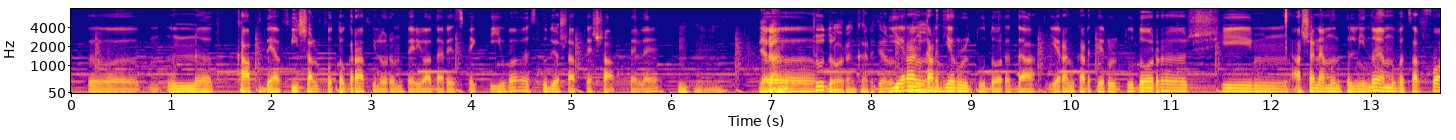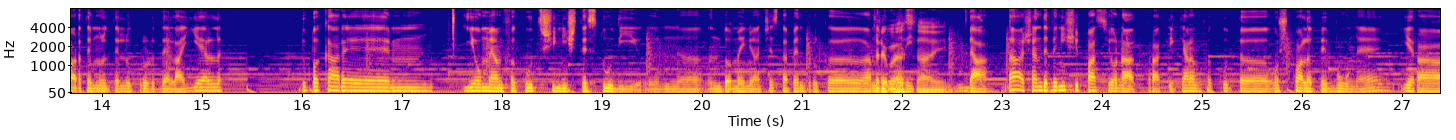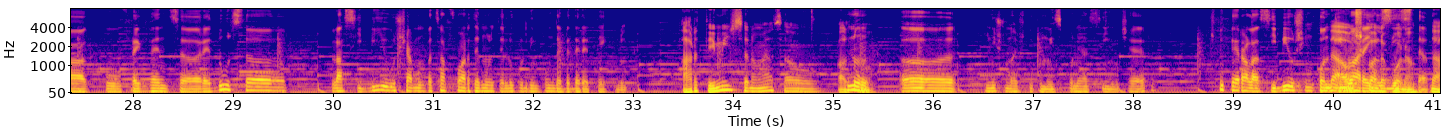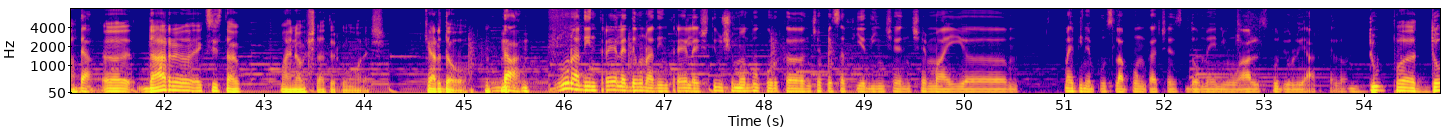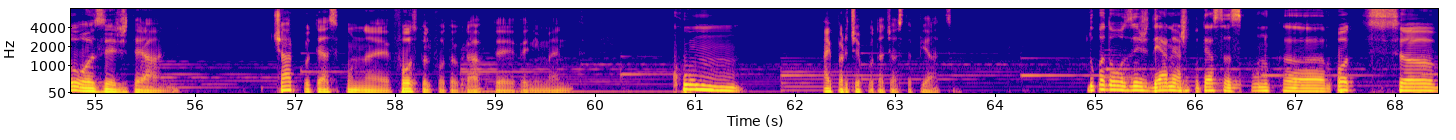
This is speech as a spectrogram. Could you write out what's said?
un cap de afiș al fotografilor în perioada respectivă, Studio 77-le. Mhm. Era în Uh, Tudor, în cartierul Era în Tudor. cartierul Tudor, da. Era în cartierul Tudor și m, așa ne-am întâlnit noi, am învățat foarte multe lucruri de la el, după care m, eu mi-am făcut și niște studii în, în domeniul acesta pentru că am Trebuia devenit... să ai... Da, da, și am devenit și pasionat, practic. Chiar am făcut uh, o școală pe bune, era cu frecvență redusă la Sibiu și am învățat foarte multe lucruri din punct de vedere tehnic. Artimici se numea sau altceva? Nu, uh, nici nu mai știu cum îi spunea sincer. Știu că era la Sibiu și în Da, o continuare școală există. bună. Da. da. Uh, Dar uh, există mai nou și la Târgu Mureș. Chiar două. Da, una dintre ele, de una dintre ele știu și mă bucur că începe să fie din ce în ce mai, uh, mai bine pus la punct acest domeniu al studiului artelor. După 20 de ani, ce ar putea spune fostul fotograf de eveniment? Cum ai perceput această piață? După 20 de ani aș putea să spun că Poți să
